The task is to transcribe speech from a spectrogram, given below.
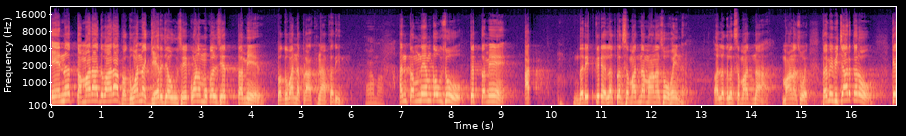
એને તમારા દ્વારા ભગવાનના ઘેર જવું છે. કોણ મોકલશે? તમે. ભગવાનને પ્રાર્થના કરીને. અને તમને એમ કહું છું કે તમે આ દરેક અલગ અલગ સમાજના માણસો હોય ને અલગ અલગ સમાજના માણસ હોય. તમે વિચાર કરો કે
